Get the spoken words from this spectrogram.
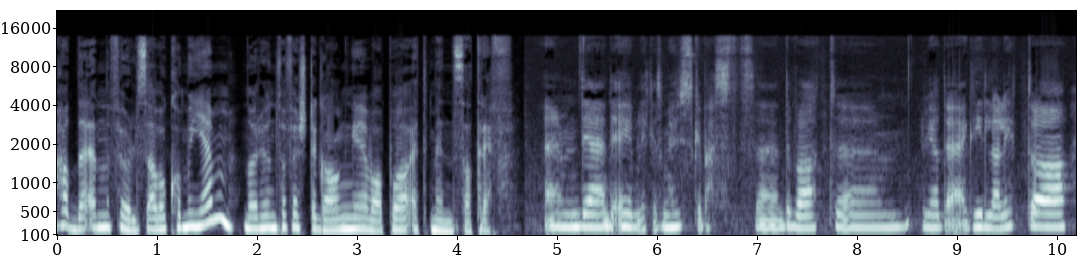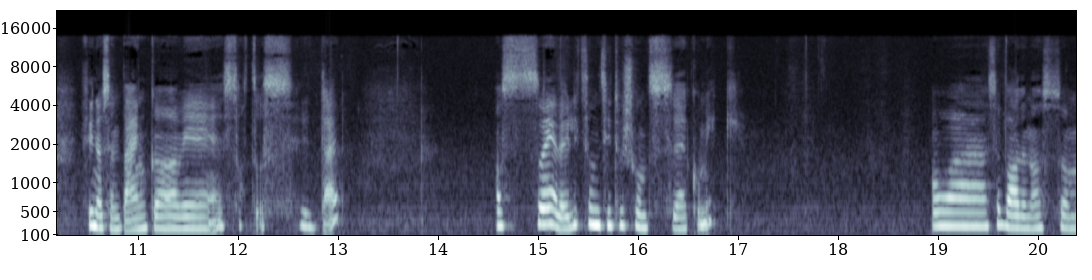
hadde en følelse av å komme hjem når hun for første gang var på et Mensa-treff. Um, det, det, øyeblikket som jeg husker best, uh, det var at uh, vi hadde grilla litt og funnet oss en benk, og vi satte oss rundt der. Og så er det jo litt sånn situasjonskomikk. Og uh, så var det noen som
